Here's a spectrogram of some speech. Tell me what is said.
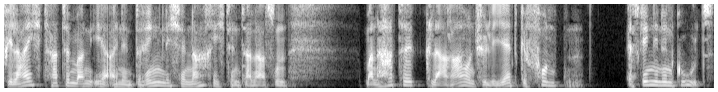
Vielleicht hatte man ihr eine dringliche Nachricht hinterlassen. Man hatte Clara und Juliette gefunden. Es ging ihnen gut,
